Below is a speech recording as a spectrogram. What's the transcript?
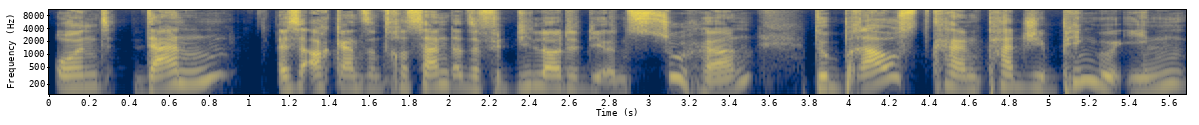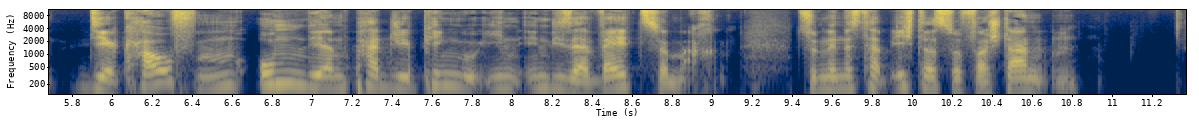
Und dann ist auch ganz interessant, also für die Leute, die uns zuhören, du brauchst keinen Pudgy Pinguin dir kaufen, um dir einen Pudgy Pinguin in dieser Welt zu machen. Zumindest habe ich das so verstanden.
